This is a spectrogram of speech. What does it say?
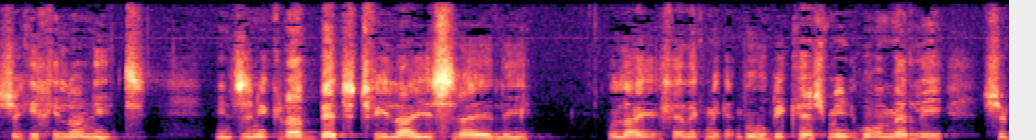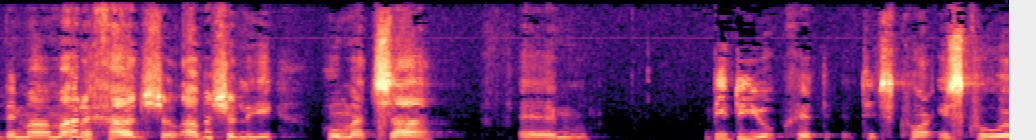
שהיא חילונית. זה נקרא בית תפילה ישראלי, אולי חלק מכם, והוא ביקש, הוא אומר לי שבמאמר אחד של אבא שלי הוא מצא um, בדיוק תזכור, אזכור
